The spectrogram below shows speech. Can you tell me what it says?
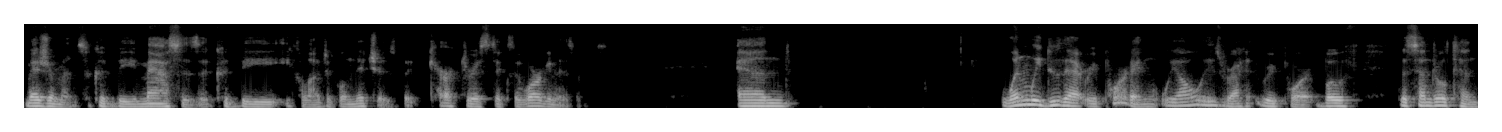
measurements, it could be masses, it could be ecological niches, but characteristics of organisms. And when we do that reporting, we always re report both the central, ten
